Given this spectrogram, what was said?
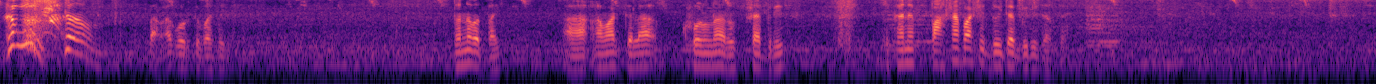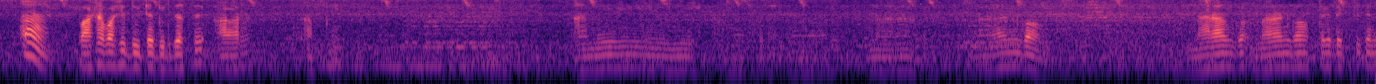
বাবা করতে পারতেছি। ধন্যবাদ ভাই। আমার জেলা খুলনা রূপসা ব্রিজ। এখানে পাশাপাশি দুইটা ব্রিজ আছে। পাশাপাশি দুইটা ব্রিজ আছে আর আপনি, আমি নারায়ণগঞ্জ নারায়ণগঞ্জ নারায়ণগঞ্জ থেকে দেখতেছেন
